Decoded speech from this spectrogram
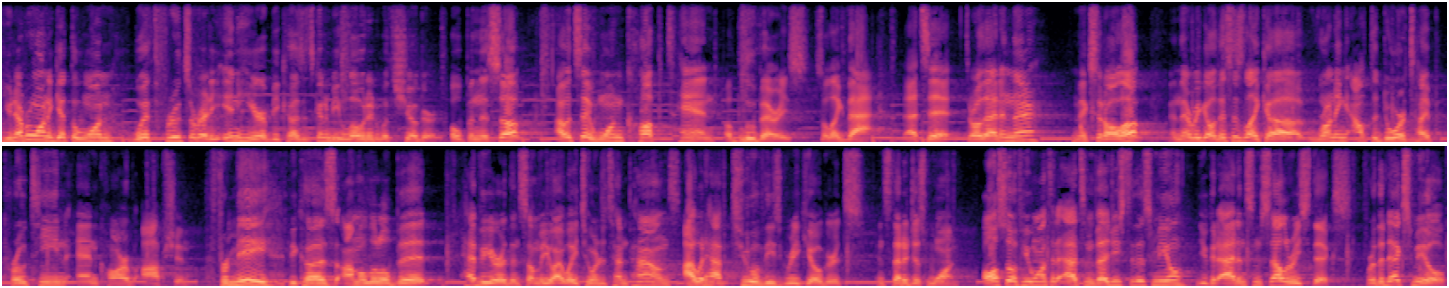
You never want to get the one with fruits already in here because it's going to be loaded with sugar. Open this up. I would say one cup tan of blueberries. So like that. That's it. Throw that in there. Mix it all up. And there we go. This is like a running out the door type protein and carb option. For me, because I'm a little bit heavier than some of you, I weigh 210 pounds, I would have two of these Greek yogurts instead of just one. Also, if you wanted to add some veggies to this meal, you could add in some celery sticks. For the next meal,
